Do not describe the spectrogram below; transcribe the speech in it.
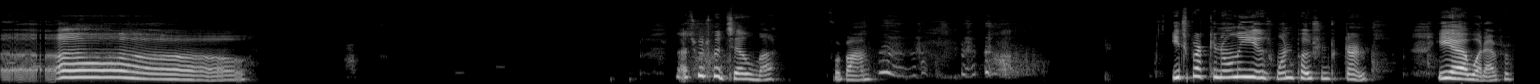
Uh, oh. Let's switch Matilda for bomb. Each part can only use one potion per turn. Yeah, whatever.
